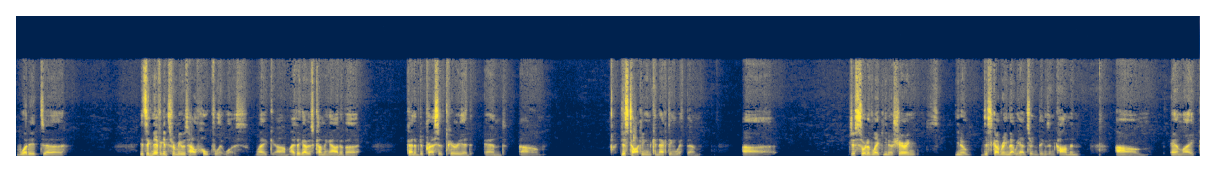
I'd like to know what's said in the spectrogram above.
what it uh, its significance for me was how hopeful it was. Like um, I think I was coming out of a kind of depressive period, and um, just talking and connecting with them, uh, just sort of like you know sharing, you know, discovering that we had certain things in common, um, and like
